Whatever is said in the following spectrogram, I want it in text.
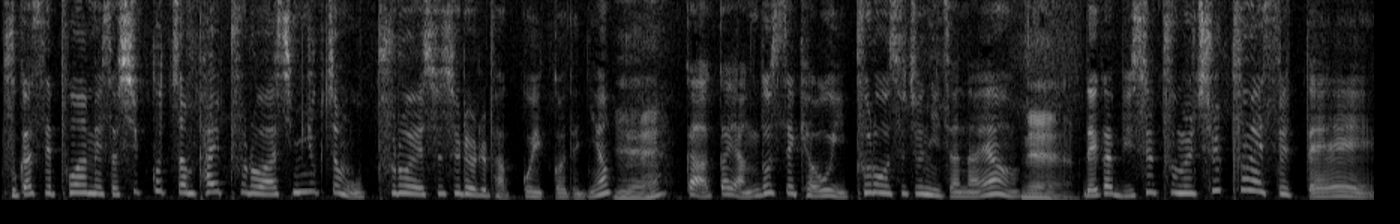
부가 세 포함해서 19.8%와 16.5%의 수수료를 받고 있거든요. 예. 그러니까 아까 양도세 겨우 2% 수준이잖아요. 네. 내가 미술품을 출품했을 때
